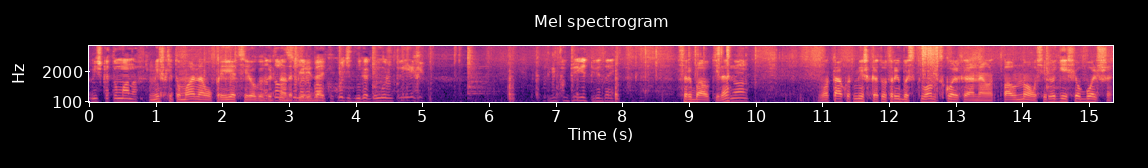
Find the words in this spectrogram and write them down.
Мишка Туманов. Мишке Туманову привет, Серега, А говорит, надо на передать. рыбалку ходит, никак не может приехать. Привет передай. С рыбалки, да? Ну, Вот так вот, Мишка, тут рыбы, вон сколько она, вот полно. У Сереги еще больше.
